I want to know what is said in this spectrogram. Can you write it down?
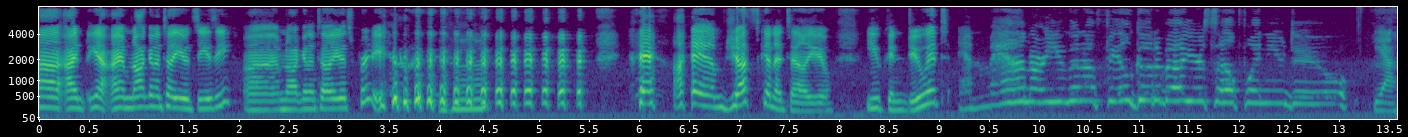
Uh, I yeah, I am not going to tell you it's easy. I'm not going to tell you it's pretty. I am just going to tell you you can do it, and man, are you going to feel good about yourself when you do. Yeah.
